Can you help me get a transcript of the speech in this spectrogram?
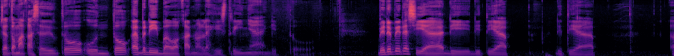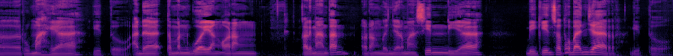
coto Makassar itu untuk eh dibawakan oleh istrinya gitu. Beda-beda sih ya di di tiap di tiap uh, rumah ya gitu. Ada temen gua yang orang Kalimantan, orang Banjarmasin dia bikin soto Banjar gitu.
